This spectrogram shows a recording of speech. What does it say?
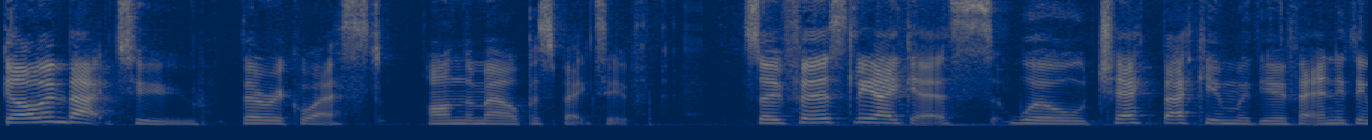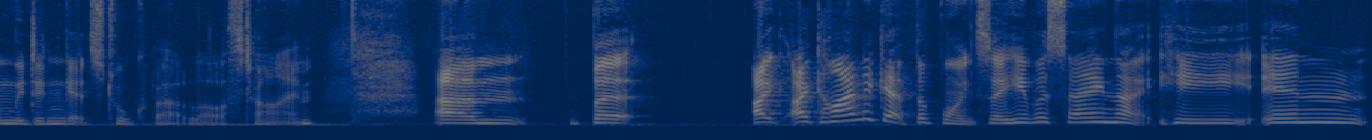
going back to the request on the male perspective. So, firstly, I guess we'll check back in with you for anything we didn't get to talk about last time. Um, but I, I kind of get the point. So he was saying that he in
